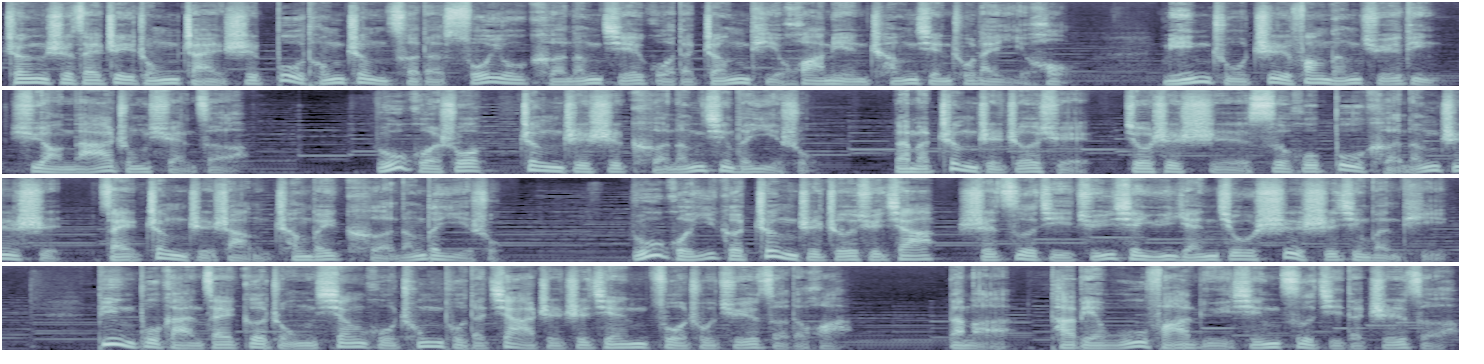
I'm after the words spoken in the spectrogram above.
正是在这种展示不同政策的所有可能结果的整体画面呈现出来以后，民主制方能决定需要哪种选择。如果说政治是可能性的艺术，那么政治哲学就是使似乎不可能之事在政治上成为可能的艺术。如果一个政治哲学家使自己局限于研究事实性问题，并不敢在各种相互冲突的价值之间做出抉择的话，那么他便无法履行自己的职责。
